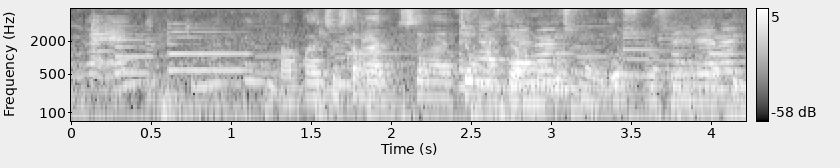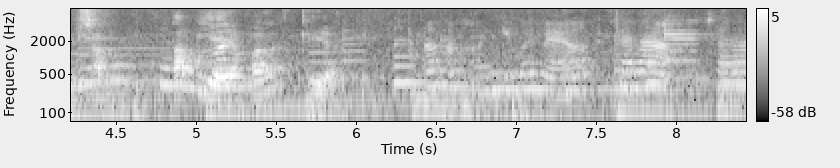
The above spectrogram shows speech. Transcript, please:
nggak enak cuma kan apa aja setengah ya? setengah jam udah Kesadaran- menggus-menggus nggak kesadarannya pingsan kurang. tapi ya apa lagi ya Ah, ah, gimana ya cara cara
